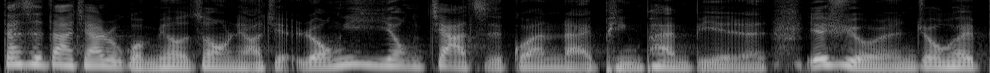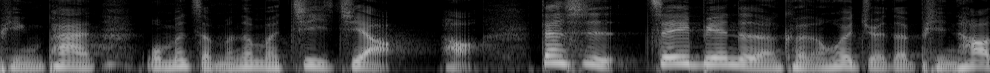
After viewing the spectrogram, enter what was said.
但是大家如果没有这种了解，容易用价值观来评判别人，也许有人就会评判我们怎么那么计较。好，但是这一边的人可能会觉得品浩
